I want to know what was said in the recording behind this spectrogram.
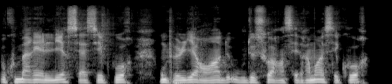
beaucoup marré à le lire, c'est assez court. On peut le lire en un ou deux soirs, hein. c'est vraiment assez court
